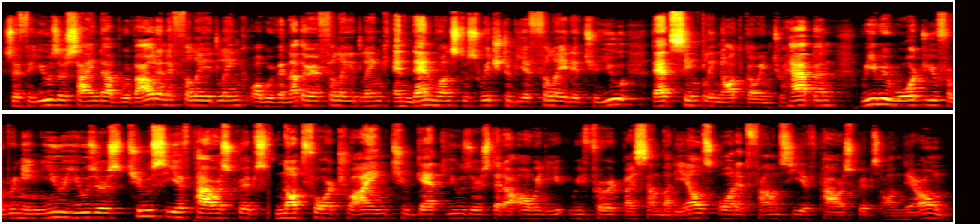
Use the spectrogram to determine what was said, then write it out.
So if a user signed up without an affiliate link or with another affiliate link and then wants to switch to be affiliated to you, that's simply not going to happen. We reward you for bringing new users to CF PowerScripts, not for trying to get users that are already referred by somebody else or that found CF PowerScripts on their own.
